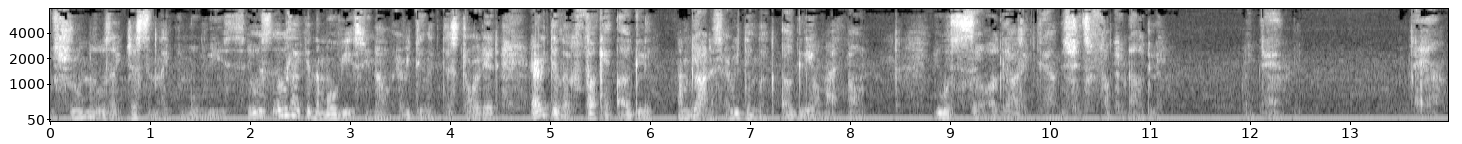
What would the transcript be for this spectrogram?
shrooms was like just in like the movies. It was, it was like in the movies, you know, everything like distorted, everything looked fucking ugly. I'm be honest, everything looked ugly on my phone. It was so ugly. I was like, damn, this shit's fucking ugly. Like, damn. Damn.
